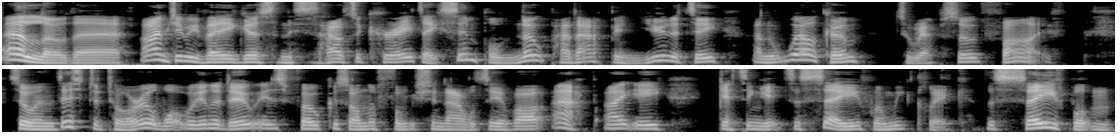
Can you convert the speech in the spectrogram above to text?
Hello there, I'm Jimmy Vegas and this is how to create a simple notepad app in Unity and welcome to episode 5. So in this tutorial what we're going to do is focus on the functionality of our app, i.e. getting it to save when we click the save button.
